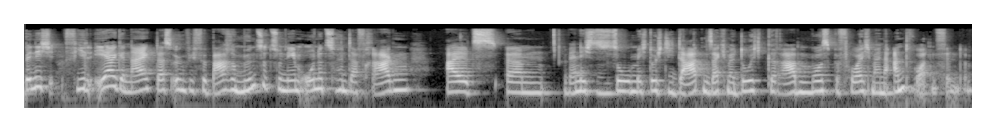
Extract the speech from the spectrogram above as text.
bin ich viel eher geneigt, das irgendwie für bare Münze zu nehmen, ohne zu hinterfragen, als ähm, wenn ich so mich durch die Daten, sag ich mal, durchgraben muss, bevor ich meine Antworten finde.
